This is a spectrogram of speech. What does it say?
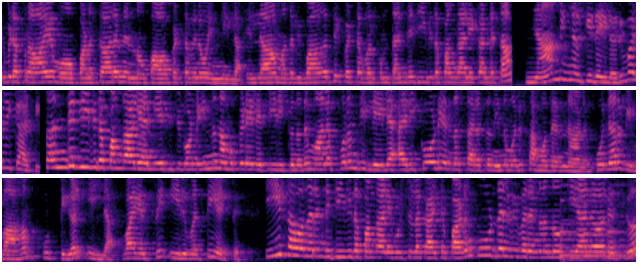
ഇവിടെ പ്രായമോ പണക്കാരൻ എന്നോ പാവപ്പെട്ടവനോ എന്നില്ല. എല്ലാ മതവിഭാഗത്തിൽപ്പെട്ടവർക്കും തന്റെ ജീവിത പങ്കാളിയെ കണ്ടെത്താം. ഞാൻ നിങ്ങൾക്കിടയിൽ ഒരു വഴികാട്ടി തന്റെ ജീവിത പങ്കാളി അന്വേഷിച്ചുകൊണ്ട് ഇന്ന് നമുക്കിടയിൽ എത്തിയിരിക്കുന്നത് മലപ്പുറം ജില്ലയിലെ അരിക്കോട് എന്ന സ്ഥലത്ത് നിന്നും ഒരു സഹോദരനാണ്. പുനർവിവാഹം കുട്ടികൾ ഇല്ല. വയസ്സ് ഇരുപത്തിയെട്ട്. ഈ സഹോദരന്റെ ജീവിത പങ്കാളിയെ കുറിച്ചുള്ള കാഴ്ചപ്പാടും കൂടുതൽ വിവരങ്ങളും നോക്കിയാലോ. ലെറ്റ്സ് ഗോ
